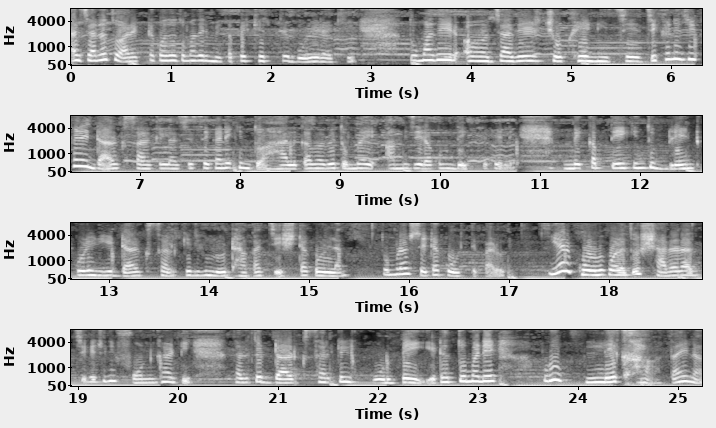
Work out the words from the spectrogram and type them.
আর জানো তো, আরেকটা কথা তোমাদের মেকআপের ক্ষেত্রে বলে রাখি। তোমাদের যাদের চোখের নিচে, যেখানে যেখানে ডার্ক সার্কেল আছে, সেখানে কিন্তু হালকাভাবে তোমরা, আমি যেরকম দেখতে পেলে মেকআপ দিয়ে কিন্তু ব্লেন্ড করে নিয়ে ডার্ক সার্কেলগুলো ঢাকার চেষ্টা করলাম। তোমরাও সেটা করতে পারো। কি আর করব বলো তো? সারা রাত জেগে যদি ফোন ঘাঁটি, তাহলে তো ডার্ক সার্কেল করবেই। এটা তো মানে পুরো লেখা, তাই না?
